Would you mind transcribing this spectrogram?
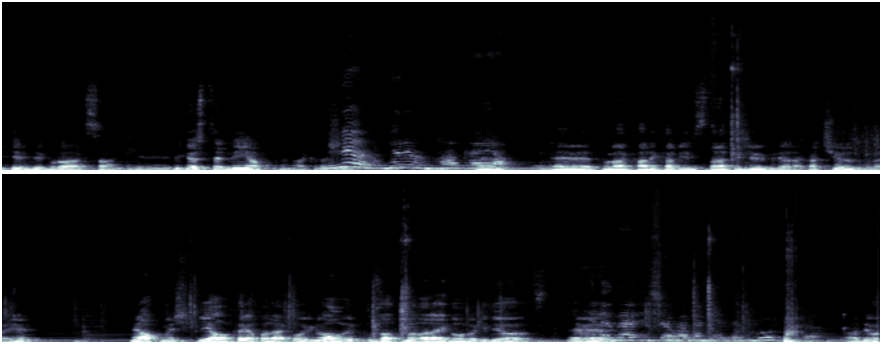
bitirdi Burak sanki. Bir göster ne yaptın arkadaşlar. Biliyorum, görüyorum. Halka Evet. yaptı. Evet Burak harika bir strateji uygulayarak açıyoruz burayı. Ne yapmış? Bir halka yaparak oyunu alıp uzatmalara doğru gidiyoruz. Evet. Yine de inşallah ben yenerim. Hadi bak.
